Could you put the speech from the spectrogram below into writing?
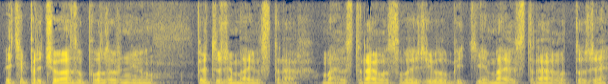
Viete, prečo vás upozorňujú? Pretože majú strach. Majú strach o svoje živobytie, majú strach o to, že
